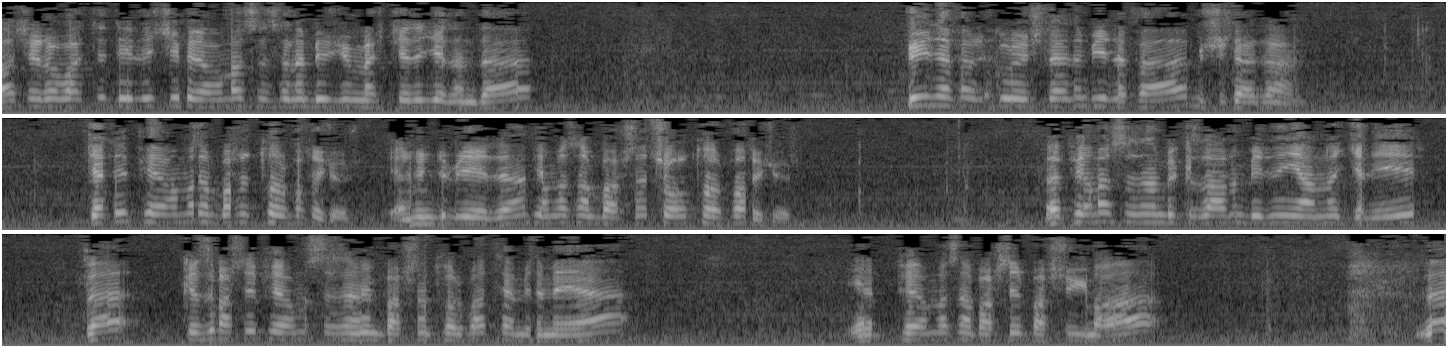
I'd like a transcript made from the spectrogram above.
Lakin rivayətdə deyilir ki, Peyğəmbər s.ə.v bir gün Məkkədə gələndə bir nəfər Qureyşlərdən bir nəfər müşriklərdən gətirib Peyğəmbər başına torpaq tökür. Yəni hündür bir yerdən Peyğəmbər başına çox torpaq tökür. Və Peyğəmbər s.ə.v bir qızların birinin yanına gəlir və qızı başlayır Peyğəmbər s.ə.v-in başına torpaq təmizləməyə. Yəni Peyğəmbər s.ə.v başlayır başı yumağa və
